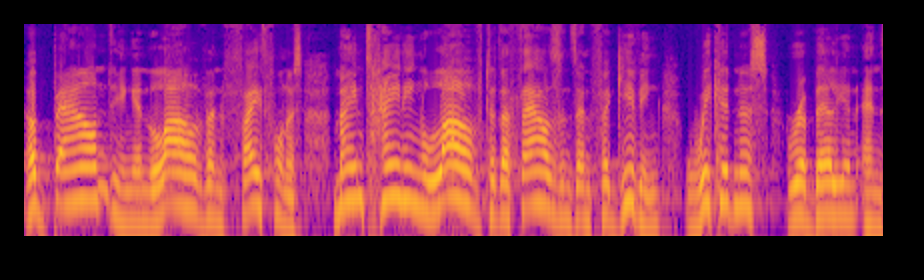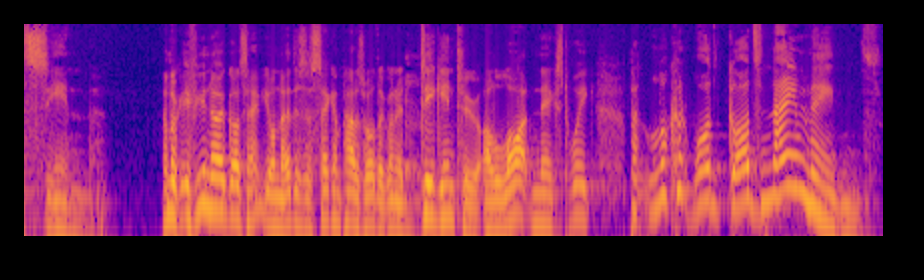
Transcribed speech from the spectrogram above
abounding in love and faithfulness, maintaining love to the thousands and forgiving wickedness, rebellion, and sin. And look, if you know God's name, you'll know there's a second part as well they're going to dig into a lot next week. But look at what God's name means.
